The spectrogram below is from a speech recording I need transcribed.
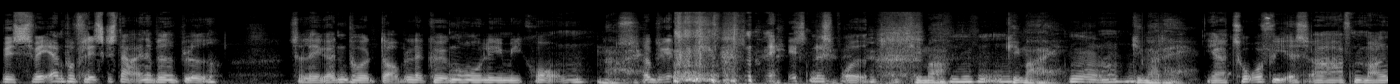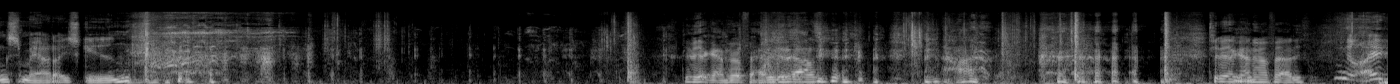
hvis sværen på flæskestegen er blevet blød, så lægger den på et dobbelt af køkkenrulle i mikroovnen. Så bliver den næsten sprød. Giv mig. Giv mig. Giv mig det. Jeg er 82 og har haft mange smerter i skeden. Det vil jeg gerne høre færdigt, det der, Anders. det vil jeg gerne høre færdigt. Nej,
